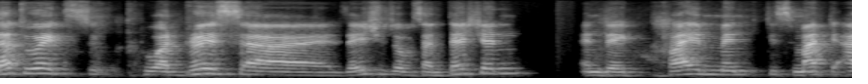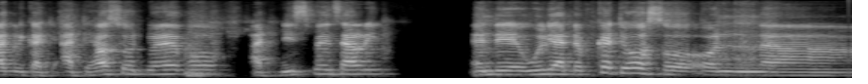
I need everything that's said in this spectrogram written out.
That works to address uh, the issues of sanitation and the climate smart agriculture at household level, at dispensary, and they will advocate also on uh,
